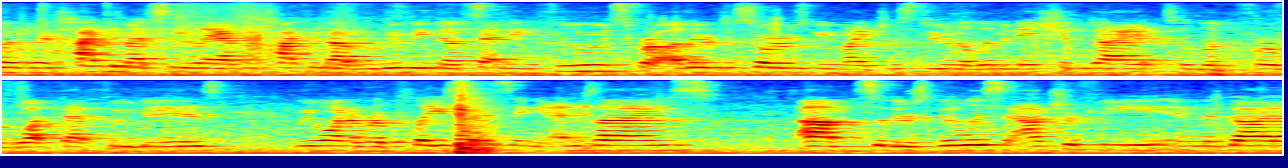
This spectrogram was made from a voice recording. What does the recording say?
when we're talking about celiac, we're talking about removing the offending foods. For other disorders, we might just do an elimination diet to look for what that food is. We want to replace missing enzymes. Um, so there's villus atrophy in the gut,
